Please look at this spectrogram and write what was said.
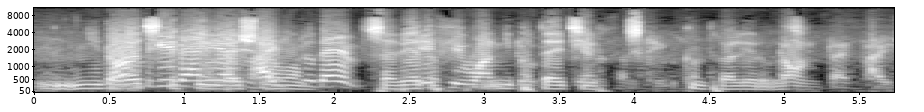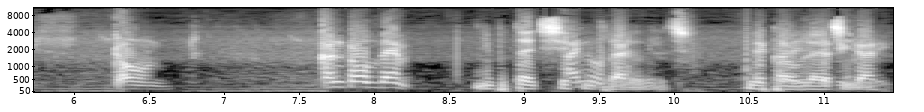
Не давайте таким вайшнавам советов, не пытайтесь их контролировать. Не пытайтесь их контролировать. Управлять ими.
